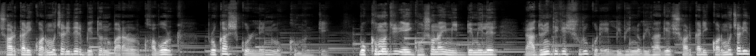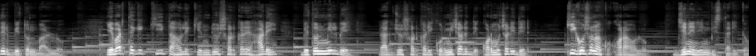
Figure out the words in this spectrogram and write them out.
সরকারি কর্মচারীদের বেতন বাড়ানোর খবর প্রকাশ করলেন মুখ্যমন্ত্রী। মুখ্যমন্ত্রীর এই ঘোষণায় মিড ডে মিলের রাঁধুনি থেকে শুরু করে বিভিন্ন বিভাগের সরকারি কর্মচারীদের বেতন বাড়ল। এবার থেকে কি তাহলে কেন্দ্রীয় সরকারের হারেই বেতন মিলবে? রাজ্য সরকারি কর্মচারীদের কর্মচারীদের কি ঘোষণা করা হলো? জেনে নিন বিস্তারিত।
